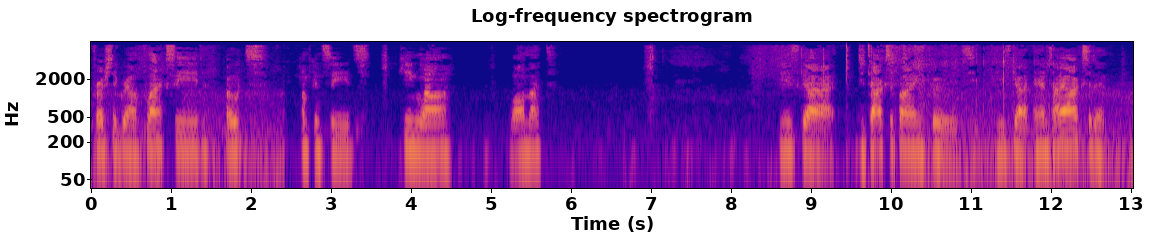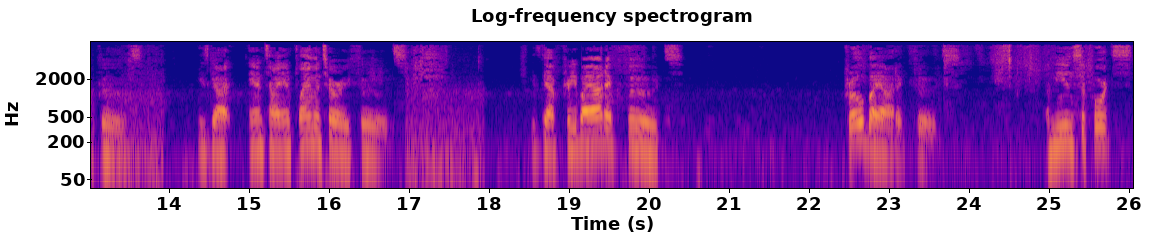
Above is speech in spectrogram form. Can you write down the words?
freshly ground flaxseed, oats, pumpkin seeds, quinoa, walnut. He's got detoxifying foods. He's got antioxidant foods. He's got anti-inflammatory foods. He's got prebiotic foods, probiotic foods, immune supports,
